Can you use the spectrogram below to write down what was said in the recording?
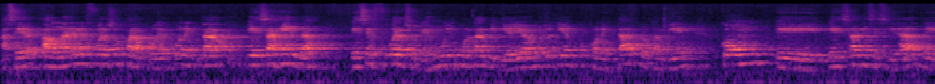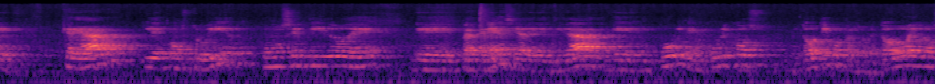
hacer, aunar el esfuerzo para poder conectar esa agenda, ese esfuerzo que es muy importante y que ya lleva mucho tiempo, conectarlo también con eh, esa necesidad de crear y de construir un sentido de eh, pertenencia, de identidad en, públicos de todo tipo, pero sobre todo en los,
